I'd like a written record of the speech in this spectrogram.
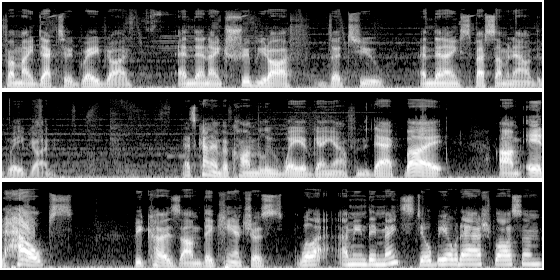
from my deck to the graveyard, and then I tribute off the two, and then I special summon out of the graveyard. That's kind of a convoluted way of getting out from the deck, but um, it helps because um, they can't just well, I, I mean, they might still be able to Ash Blossom,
